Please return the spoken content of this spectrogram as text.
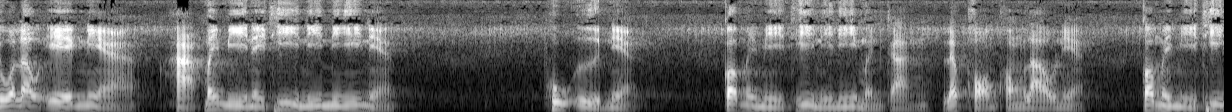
ตัวเราเองเนี่ยหากไม่มีในที่นี้นี้เนี่ยผู้อื่นเนี่ยก็ไม่มีที่นี้นี้เหมือนกัน แล้วของของเราเนี่ย ก็ไม่มีที่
